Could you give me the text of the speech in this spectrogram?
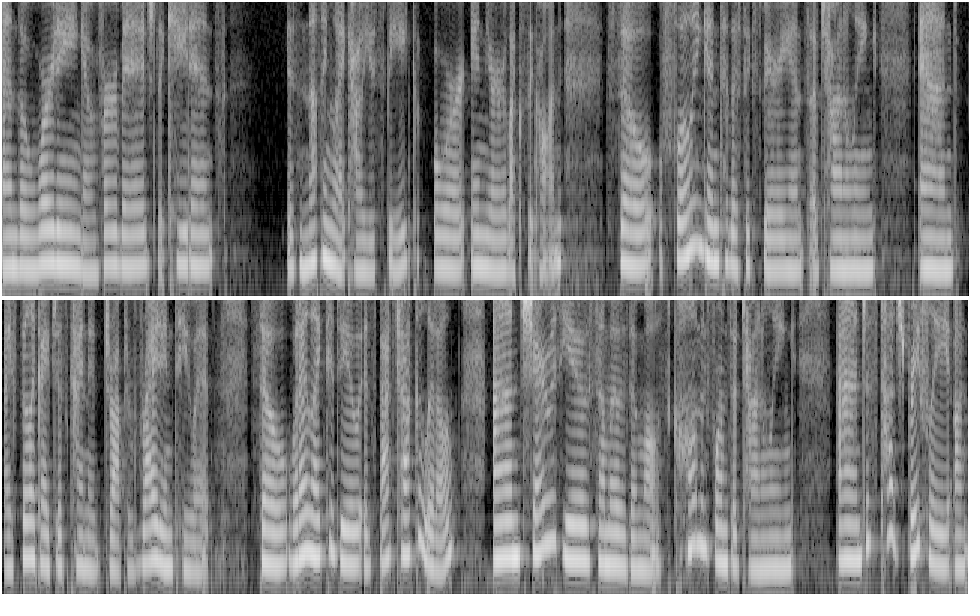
and the wording and verbiage, the cadence is nothing like how you speak or in your lexicon. So, flowing into this experience of channeling, and I feel like I've just kind of dropped right into it. So, what I like to do is backtrack a little and share with you some of the most common forms of channeling and just touch briefly on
